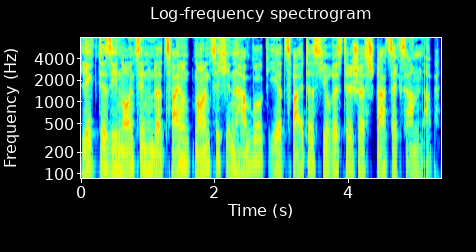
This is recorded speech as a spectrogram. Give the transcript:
legte sie 1992 in Hamburg ihr zweites juristisches Staatsexamen ab.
